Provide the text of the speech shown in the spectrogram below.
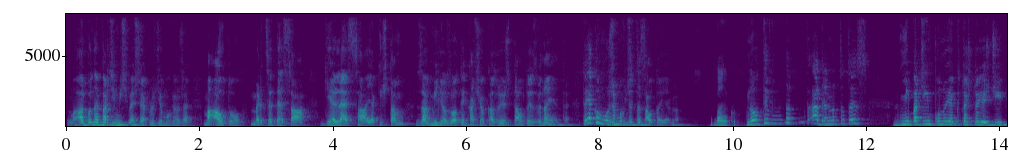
No, albo najbardziej mi śmieszy, jak ludzie mówią, że ma auto Mercedesa, GLS-a, jakiś tam za milion złotych, a się okazuje, że to auto jest wynajęte. To jak on może mówić, że to jest auto jego? Banku. No ty, no, Adrian, no to to jest, mi bardziej imponuje ktoś, kto jeździ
